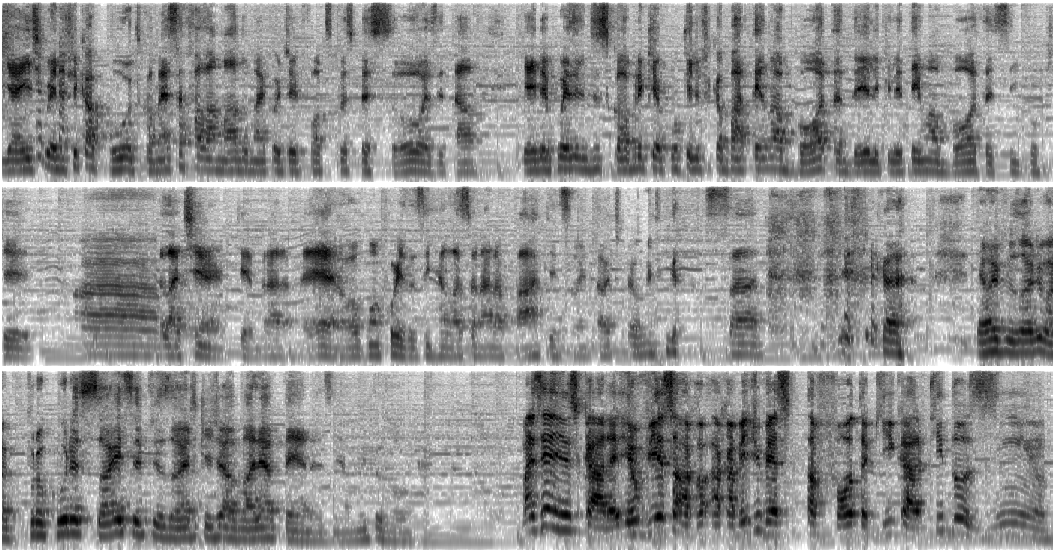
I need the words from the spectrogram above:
E aí, tipo, ele fica puto, começa a falar mal do Michael J. Fox pras pessoas e tal. E aí depois ele descobre que é porque ele fica batendo a bota dele, que ele tem uma bota, assim, porque Ah, ela tinha quebrado a perna ou alguma coisa assim relacionada a Parkinson e tal. Tipo, é muito engraçado. E fica- é um episódio, ó, procura só esse episódio que já vale a pena, assim, é muito bom. cara. Mas é isso, cara. Eu vi essa. Acabei de ver essa foto aqui, cara. Que dozinho.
